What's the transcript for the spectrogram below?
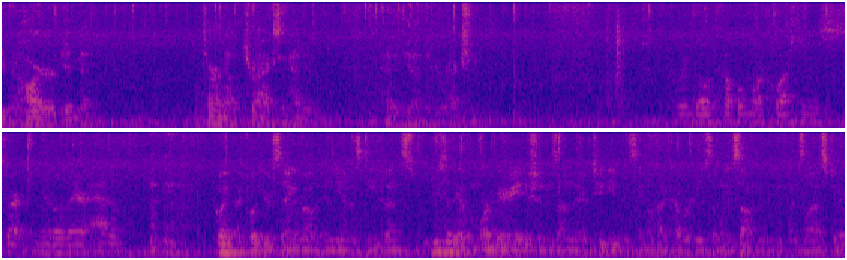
even harder, getting it turned on the tracks and headed, headed the other direction. We're gonna go with a couple more questions, starting in the middle there, Adam. Going back to what you were saying about Indiana's defense, would you say they have more variations on their two deep and single high coverages than what you saw from the defense last year?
